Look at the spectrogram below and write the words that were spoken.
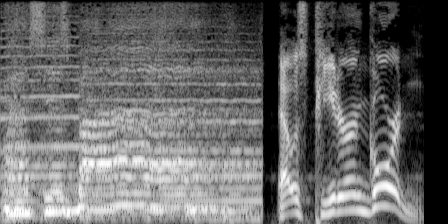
passes by. That was Peter and Gordon,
